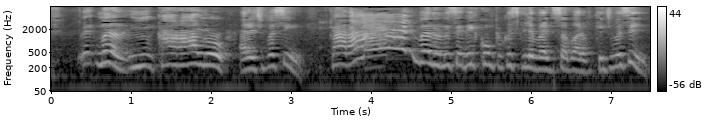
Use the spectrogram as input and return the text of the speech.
Mano, e caralho! Era tipo assim, caralho, mano, não sei nem como que eu consegui lembrar disso agora, porque tipo assim,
